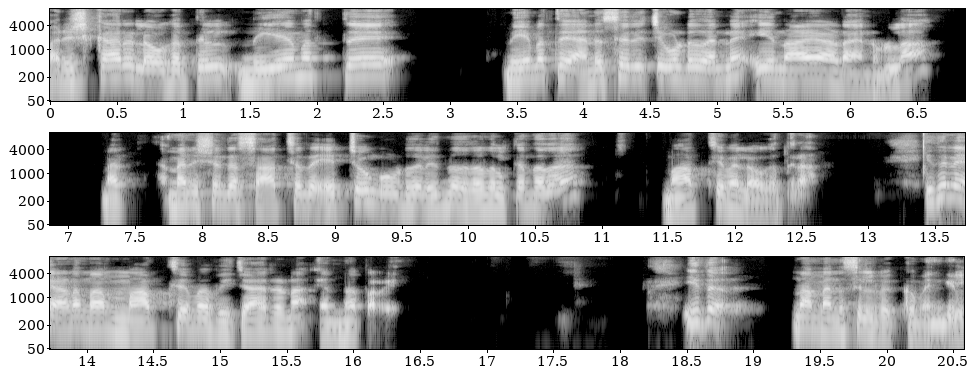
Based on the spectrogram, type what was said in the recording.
പരിഷ്കാര ലോകത്തിൽ നിയമത്തെ നിയമത്തെ അനുസരിച്ചുകൊണ്ട് തന്നെ ഈ നായാടാനുള്ള മനുഷ്യന്റെ സാധ്യത ഏറ്റവും കൂടുതൽ ഇന്ന് നിലനിൽക്കുന്നത് മാധ്യമ ലോകത്തിലാണ്. ഇതിനെയാണ് നാം മാധ്യമ വിചാരണ എന്ന് പറയും. ഇത് നാം മനസ്സിൽ വെക്കുമെങ്കിൽ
